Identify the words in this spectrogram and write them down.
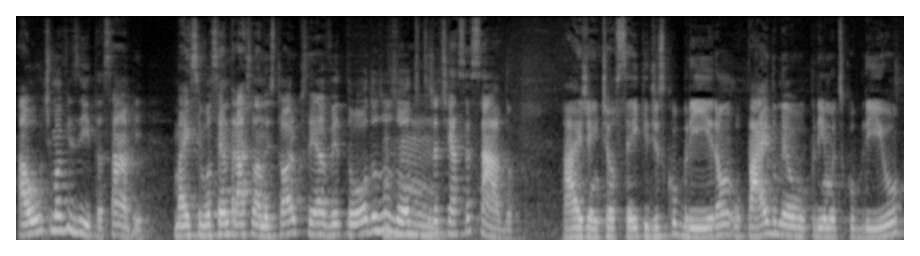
a última visita, sabe? Mas se você entrasse lá no histórico, você ia ver todos os outros que você já tinha acessado. Ai, gente, eu sei que descobriram. O pai do meu primo descobriu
